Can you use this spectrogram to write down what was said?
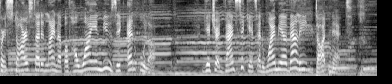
for a star-studded lineup of Hawaiian music and hula. Get your advance tickets at waimeavalley.net.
